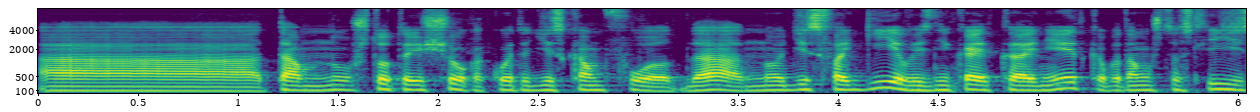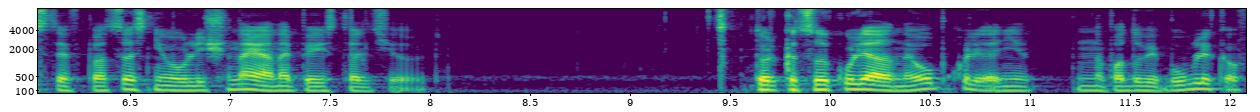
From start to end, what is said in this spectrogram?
А, там, ну, что-то еще, какой-то дискомфорт, да, но дисфагия возникает крайне редко, потому что слизистая в процесс не вовлечена, и она перистальтирует. Только циркулярные опухоли, они наподобие бубликов,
